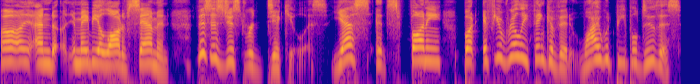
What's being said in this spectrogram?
uh, and maybe a lot of salmon. This is just ridiculous. Yes, it's funny, but if you really think of it, why would people do this?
